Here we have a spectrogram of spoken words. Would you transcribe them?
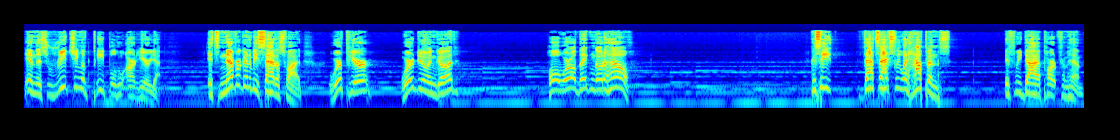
in this reaching of people who aren't here yet. It's never going to be satisfied. We're pure, we're doing good. Whole world, they can go to hell. Because, see, that's actually what happens if we die apart from Him.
